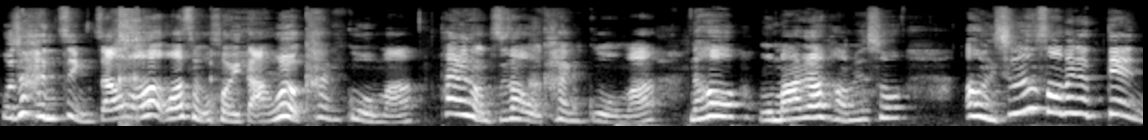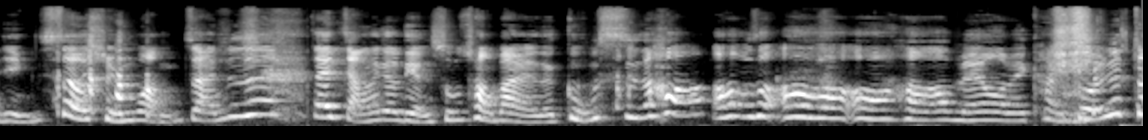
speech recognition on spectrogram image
我就很紧张，我要我要怎么回答？我有看过吗？他有想知道我看过吗？然后我妈就在旁边说。哦，你是不是说那个电影社群网站，就是在讲那个脸书创办人的故事？然后，然后我说，哦哦哦好，没有，没看过，就觉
